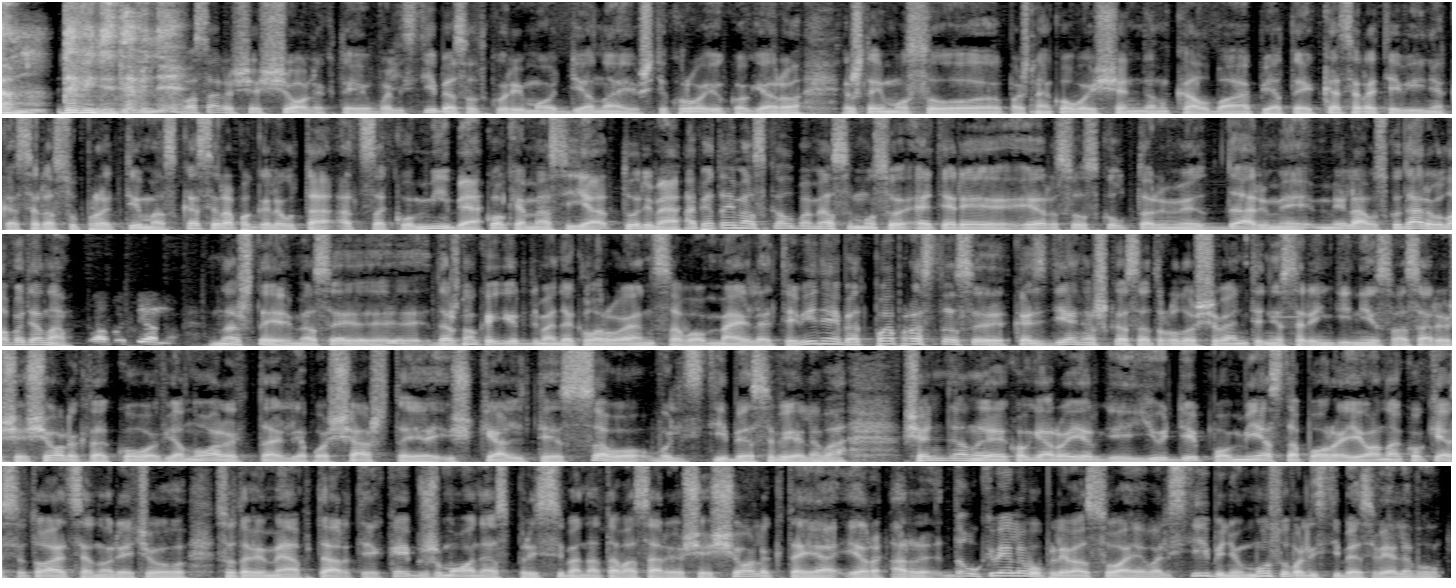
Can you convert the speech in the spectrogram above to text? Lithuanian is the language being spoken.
FM99. Vasario 16 valstybės atkūrimo diena iš tikrųjų, ko gero. Ir štai mūsų pašnekovai šiandien kalba apie tai, kas yra tėvynė, kas yra supratimas, kas yra pagaliau ta atsakomybė, kokią mes ją turime. Apie tai mes kalbame su mūsų eterį ir su skulptoriumi Dariumi Miliausku. Dariu, laba diena. Labą dieną. Na štai, mes e, dažnokai girdime deklaruojant savo meilę tėvynėje, bet paprastas, e, kasdieniškas atrodo šventinis renginys vasario 16, kovo 11, Liepos 6 iškelti savo valstybės vėliavą. Šiandien, e, ko gero, irgi judi po miestą, po rajoną. Kokią situaciją norėčiau su tavimi aptarti? Kaip žmonės prisimena tą vasario 16-ąją ir ar daug vėliavų plėvesuoja valstybinių, mūsų valstybės vėliavų?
